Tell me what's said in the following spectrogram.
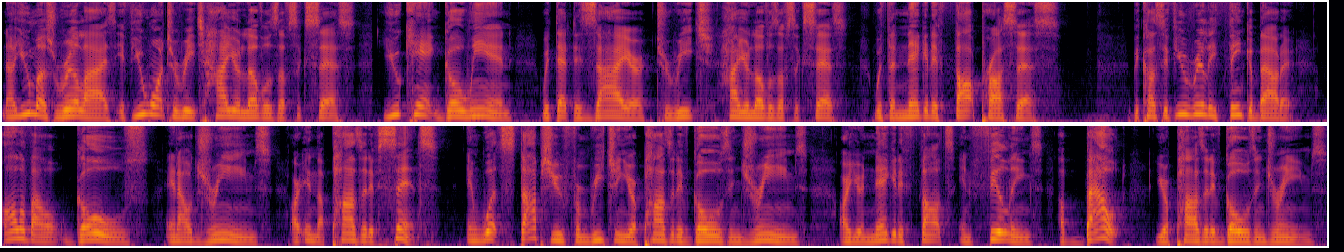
Now, you must realize if you want to reach higher levels of success, you can't go in with that desire to reach higher levels of success with a negative thought process. Because if you really think about it, all of our goals and our dreams are in the positive sense. And what stops you from reaching your positive goals and dreams are your negative thoughts and feelings about your positive goals and dreams.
